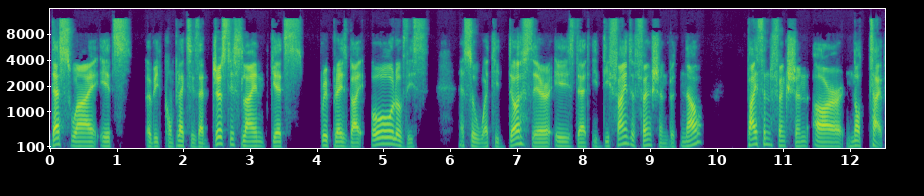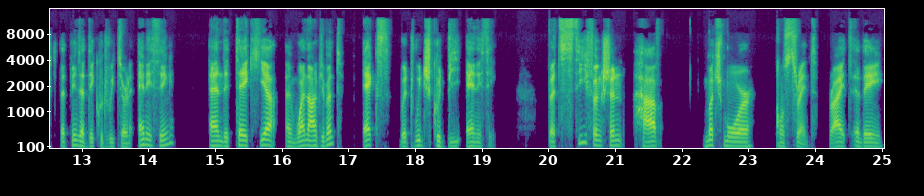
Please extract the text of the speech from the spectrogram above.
that's why it's a bit complex, is that just this line gets replaced by all of this. And so what it does there is that it defines a function, but now Python function are not typed. That means that they could return anything, and they take here and one argument, x, but which could be anything. But C function have much more constraint, right? And they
